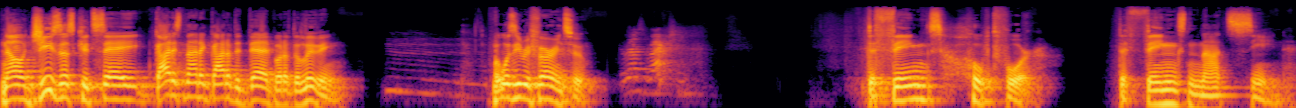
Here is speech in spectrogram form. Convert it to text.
Now, Jesus could say, God is not a God of the dead, but of the living. What was he referring to? The things hoped for, the things not seen.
